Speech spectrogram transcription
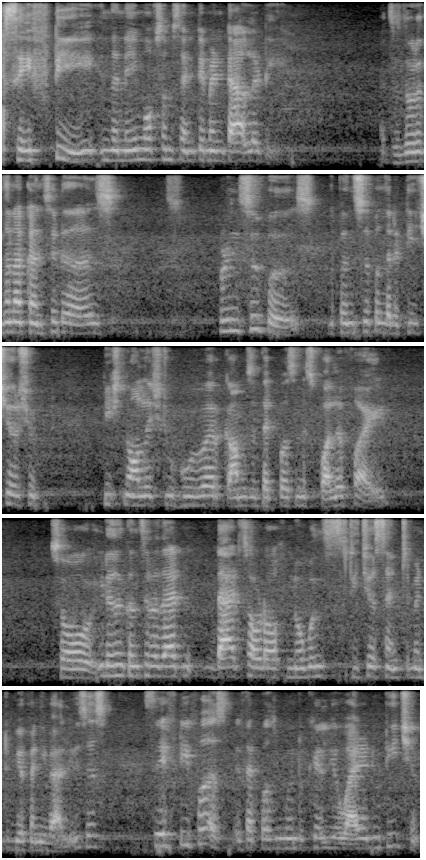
safety in the name of some sentimentality. As Duryodhana considers principles, the principle that a teacher should teach knowledge to whoever comes if that person is qualified. So he doesn't consider that that sort of noble teacher sentiment to be of any value. He says safety first. If that person is going to kill you, why did you teach him?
